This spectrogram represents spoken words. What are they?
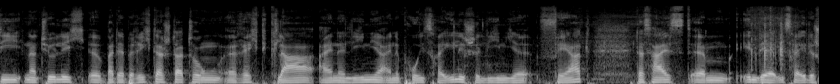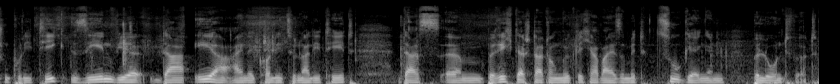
die natürlich natürlich äh, bei der Berichterstattung äh, recht klar eine Linie, eine pro-israelische Linie fährt. Das heißt, ähm, in der israelischen Politik sehen wir da eher eine Konditionalität, dass ähm, Berichterstattung möglicherweise mit Zugängen belohnt wird.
